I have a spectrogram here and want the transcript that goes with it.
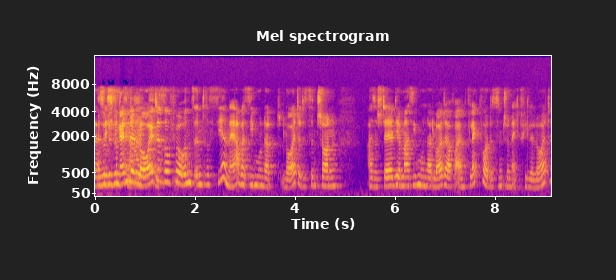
dass also sich fremde. Leute so für uns interessieren. Naja, aber 700 Leute, das sind schon, also stell dir mal 700 Leute auf einem Fleck vor, das sind schon echt viele Leute.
